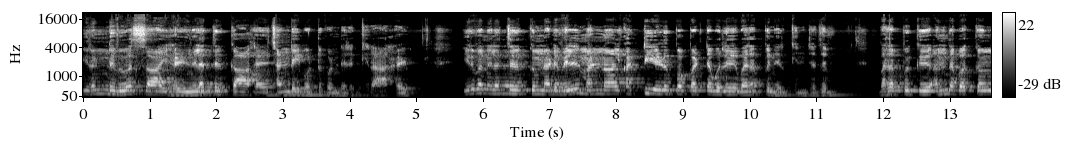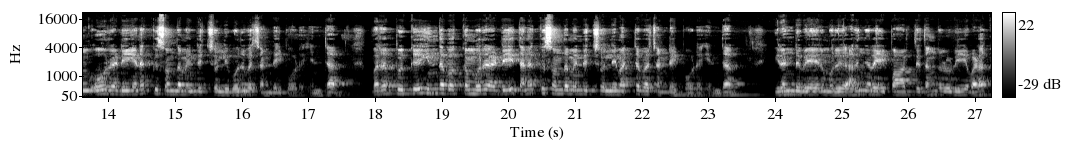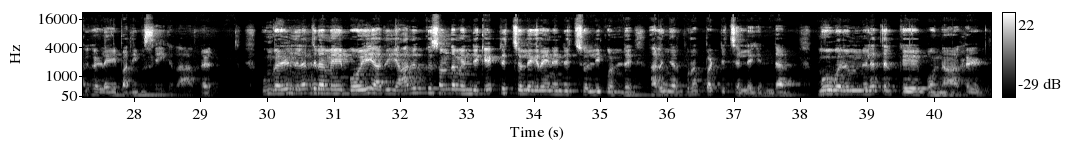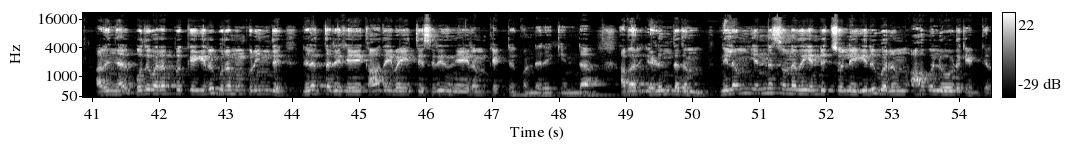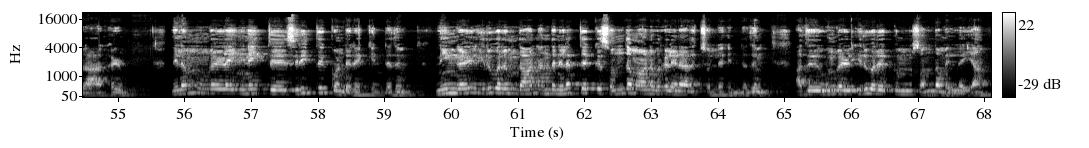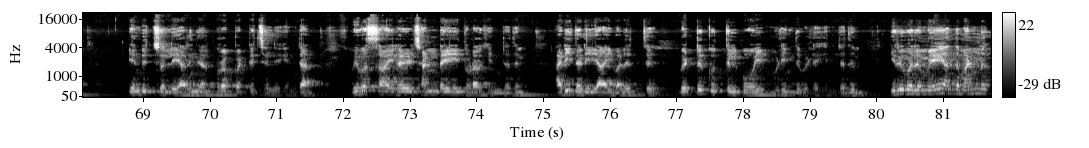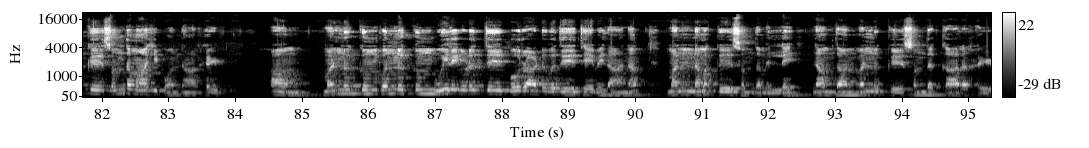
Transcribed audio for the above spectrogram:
இரண்டு விவசாயிகள் நிலத்திற்காக சண்டை போட்டு கொண்டிருக்கிறார்கள். இருவர் நிலத்திற்கும் நடுவில் மண்ணால் கட்டி எழுப்பப்பட்ட ஒரு வரப்பு நிற்கின்றது. வரப்புக்கு அந்த பக்கம் ஓரடி எனக்கு சொந்தம் என்று சொல்லி ஒருவர் சண்டை போடுகின்றார். வரப்புக்கு இந்த பக்கம் ஒரு அடி தனக்கு சொந்தம் என்று சொல்லி மற்றவர் சண்டை போடுகின்றார். இரண்டு பேரும் ஒரு அறிஞரை பார்த்து தங்களுடைய வழக்குகளை பதிவு செய்கிறார்கள். உங்கள் நிலத்திடமே போய் அது யாருக்கு சொந்தம் என்று கேட்டுச் சொல்லுகிறேன் என்று சொல்லிக் கொண்டு அறிஞர் புறப்பட்டுச் செல்லுகின்றார். மூவரும் நிலத்திற்கு போனார்கள். அறிஞர் பொதுவரப்புக்கு இருபுறமும் குனிந்து நிலத்தருகே காதை வைத்து சிறிது நேரம் கேட்டுக் கொண்டிருக்கின்றார். அவர் எழுந்ததும் நிலம் என்ன சொன்னது? என்று சொல்லி இருவரும் ஆவலோடு கேட்கிறார்கள். நிலம் உங்களை நினைத்து சிரித்துக் கொண்டிருக்கின்றது. நீங்கள் இருவரும் தான் அந்த நிலத்துக்கு சொந்தமானவர்கள் என அது சொல்லுகின்றது. அது உங்கள் இருவருக்கும் சொந்தம் இல்லையா என்று சொல்லி அறிஞர் புறப்பட்டு செல்லுகின்றார். விவசாயிகள் சண்டை தொடர்கின்றது. அடிதடியாய் வலுத்து வெட்டுக்குத்தில் போய் முடிந்து விடுகின்றது. இருவருமே அந்த மண்ணுக்கு சொந்தமாகி போனார்கள். ஆம் மண்ணுக்கும் பொன்னுக்கும் உயிரை கொடுத்து போராடுவது தேவைதானா? மண் நமக்கு சொந்தமில்லை நாம் தான் மண்ணுக்கு சொந்தக்காரர்கள்.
